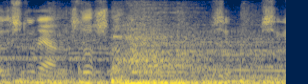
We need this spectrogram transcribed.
Puedes tunear los dos, ¿no? Sí.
